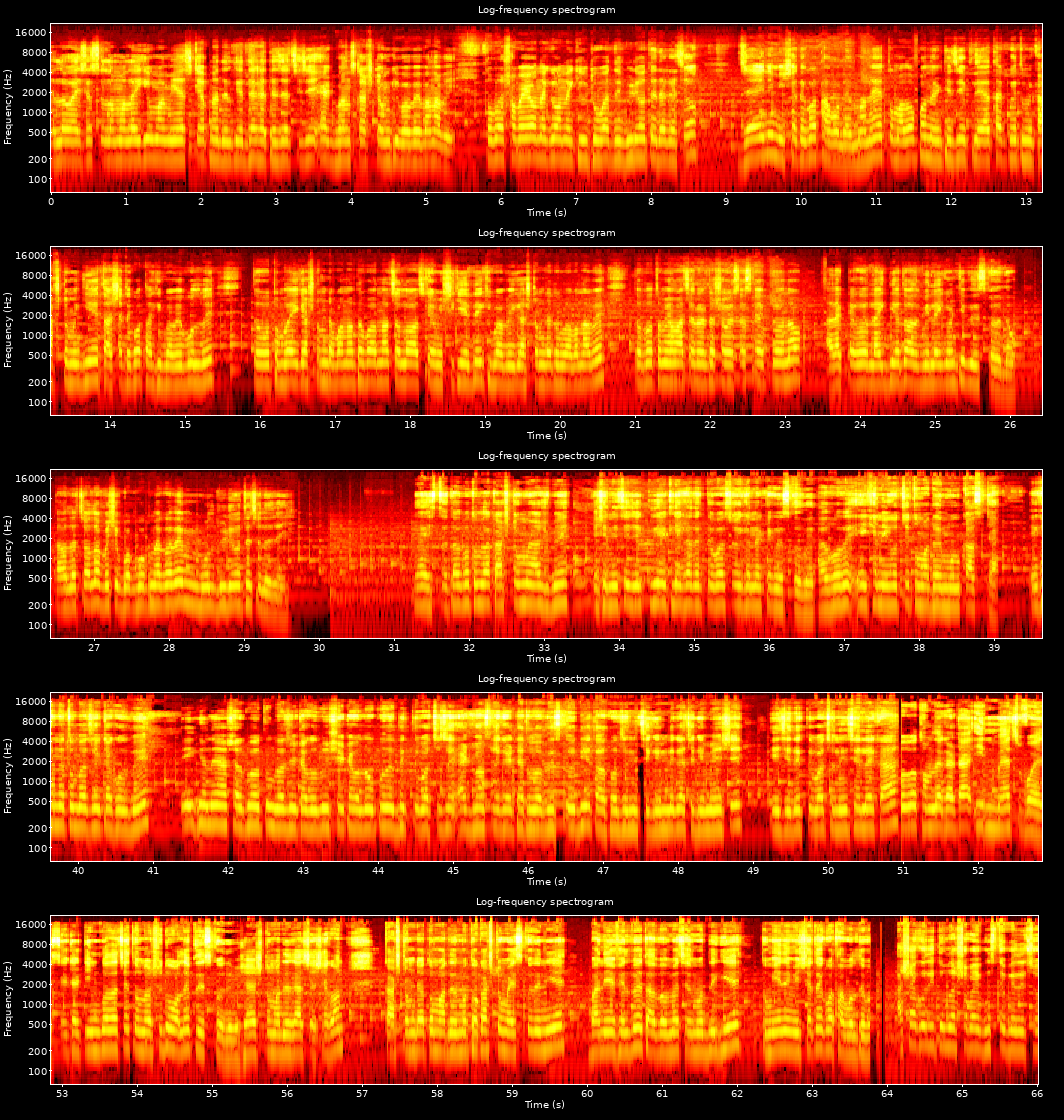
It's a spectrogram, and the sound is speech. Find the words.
Hello guys আসসালামু আলাইকুম। আমি আজকে আপনাদেরকে দেখাতে যাচ্ছি যে অ্যাডভান্স কাস্টম কীভাবে বানাবে। তোমরা সবাই অনেকে অনেক ইউটিউবারদের ভিডিওতে দেখেছ যে এনিমির সাথে কথা বলে। মানে তোমার অপোনেন্টে যে প্লেয়ার থাকবে, তুমি কাস্টমে গিয়ে তার সাথে কথা কীভাবে বলবে। তো তোমরা এই কাস্টমটা বানাতে পারো না, চলো আজকে আমি শিখিয়ে দিই কীভাবে এই কাস্টমটা তোমরা বানাবে। তো প্রথমে আমার চ্যানেলটা সবাই সাবস্ক্রাইব করে নাও, আর একটা করে লাইক দিয়ে দাও, আর বেল আইকনটি প্রেস করে দাও। তাহলে চলো বেশি বক বক না করে মূল ভিডিওতে চলে যাই। গাইস তো তারপর তোমরা কাস্টমে আসবে, এসে নিচে যে ক্রিয়েট লেখা দেখতে পাচ্ছ, এখানে একটা প্রেস করবে। তারপরে এইখানে হচ্ছে তোমাদের মূল কাজটা। এখানে তোমরা যেটা করবে, এইখানে আসার পর তোমরা যেটা করবে, সেটা হলো উপরে দেখতে পাচ্ছ যে অ্যাডভান্স লেখা, এটা তোমরা প্রেস করে দিয়ে তারপর যে নিচে গেম লেখা আছে গেমে এসে এই যে দেখতে পাচ্ছ নিচে লেখা। প্রথম লেখাটা ইন ম্যাচ ভয়েস এটা টিম করা আছে, তোমরা শুধু অলে প্রেস করে দেবে। শেষ তোমাদের কাজ শেষ। এখন কাস্টমটা তোমাদের মতো কাস্টমাইজ করে নিয়ে বানিয়ে ফেলবে, তারপর ম্যাচের মধ্যে গিয়ে তুমি এনিমির সাথে কথা বলতে পারো আশা করি তোমরা সবাই বুঝতে পেরেছ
